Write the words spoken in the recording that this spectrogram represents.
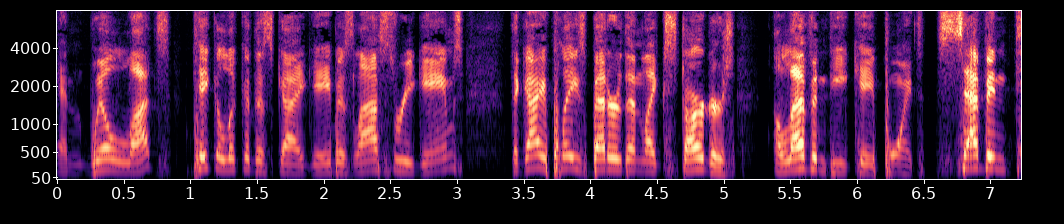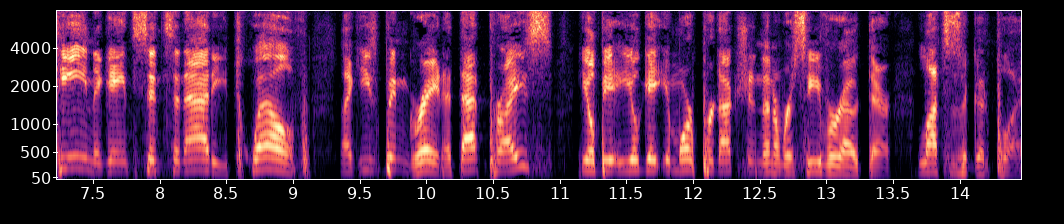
And Will Lutz, take a look at this guy, Gabe. His last three games, the guy plays better than like starters. 11 DK points, 17 against Cincinnati, 12. Like he's been great at that price. He'll be he'll get you more production than a receiver out there. Lutz is a good play.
